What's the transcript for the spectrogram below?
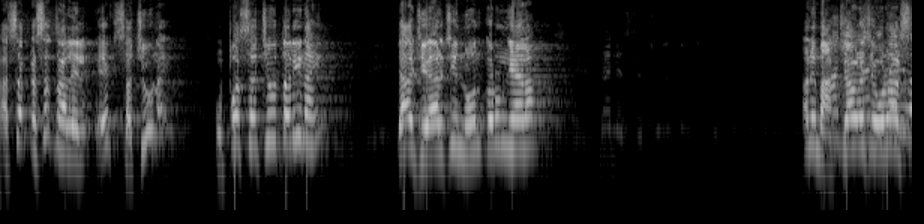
असं कसं चालेल? एक सचिव नाही. उपसचिव तरी नाही. त्या जे आरची नोंद करून घ्यायला. आणि मागच्या वेळेस एवढं असं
